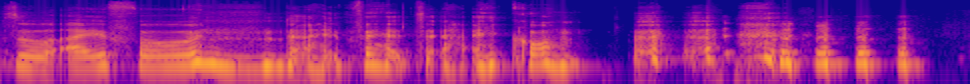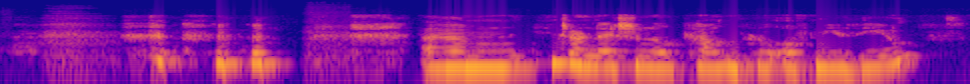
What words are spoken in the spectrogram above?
so iPhone, iPad, ICOM. um, International Council of Museums.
